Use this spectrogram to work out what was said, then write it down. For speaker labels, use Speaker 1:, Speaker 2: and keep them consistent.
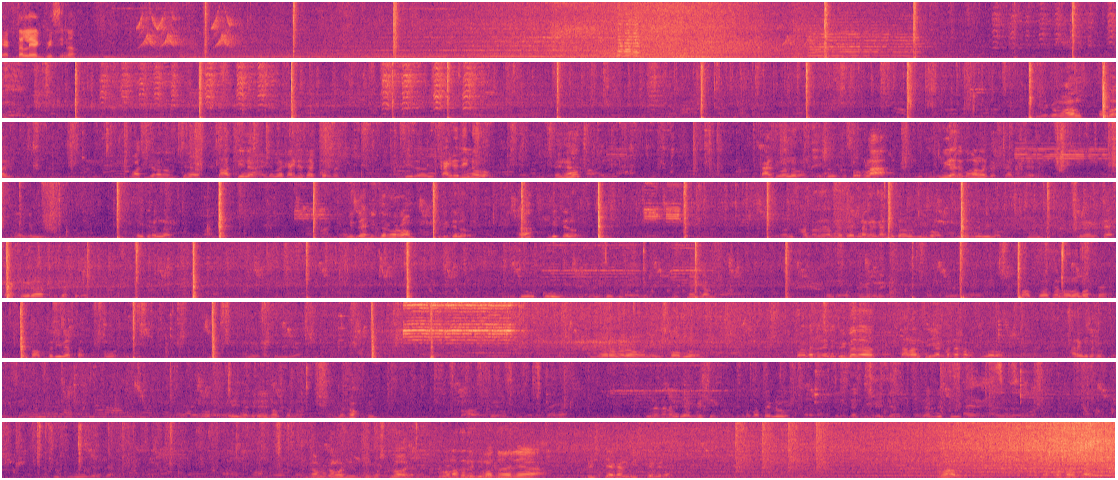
Speaker 1: একতালে এক বিসি না?
Speaker 2: কামাল
Speaker 3: ও ভাই।
Speaker 2: বাচ্চা জানা যাচ্ছে
Speaker 3: বাতি না এটা আমরা কাইটে থাক করতেছি। কাইটে দিই নরম।
Speaker 2: তাই না?
Speaker 3: কার দিব নরম? কিন্তু শুকলা দুই হাতে কমান লাগতেছে এই দেখেন না।
Speaker 2: দিতে দিতে নরম?
Speaker 3: বিতে নরম।
Speaker 2: হ্যাঁ?
Speaker 3: বিতে নরম। সব তো আছে নরম আছে সব তো দিবে সমস্যা নরম নরম এই সব নরম কয় বাজে জানি দুই বাজা চালানছি এক বাজা সব নরম আরেক বাজা শক্ত করছে। এই শক্ত না
Speaker 2: এটা শক্তি
Speaker 3: হ্যাঁ এটাই শক্ত। দূরে জানাম এক বেশি। কত এলো এক বেশি
Speaker 2: কষ্ট হয়।
Speaker 3: বলা তো
Speaker 2: কত রে
Speaker 3: বিশ টাকা খালি বিশ টাকা বেটা
Speaker 2: どうぞ。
